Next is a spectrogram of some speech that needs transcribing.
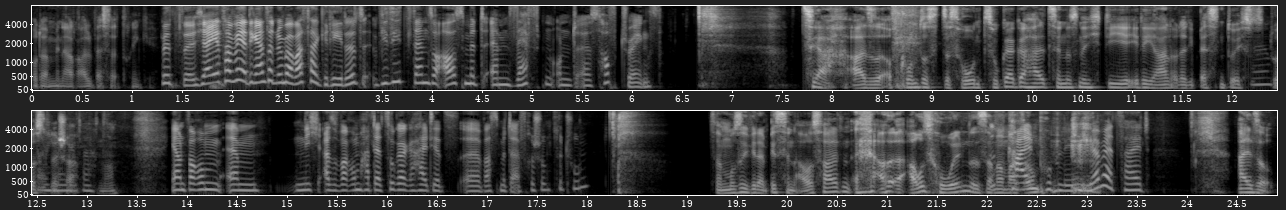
oder Mineralwässer trinke. Witzig. Ja, jetzt haben wir ja die ganze Zeit über Wasser geredet. Wie sieht es denn so aus mit ähm, Säften und äh, Softdrinks? Tja, also aufgrund des, des, hohen Zuckergehalts sind es nicht die idealen oder die besten Durst, ja, Durstlöscher. Ne? Ja, und warum ähm, nicht, also warum hat der Zuckergehalt jetzt äh, was mit der Erfrischung zu tun? Dann muss ich wieder ein bisschen aushalten, ausholen. Das, das ist kein so. Problem, wir haben ja Zeit. Also,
